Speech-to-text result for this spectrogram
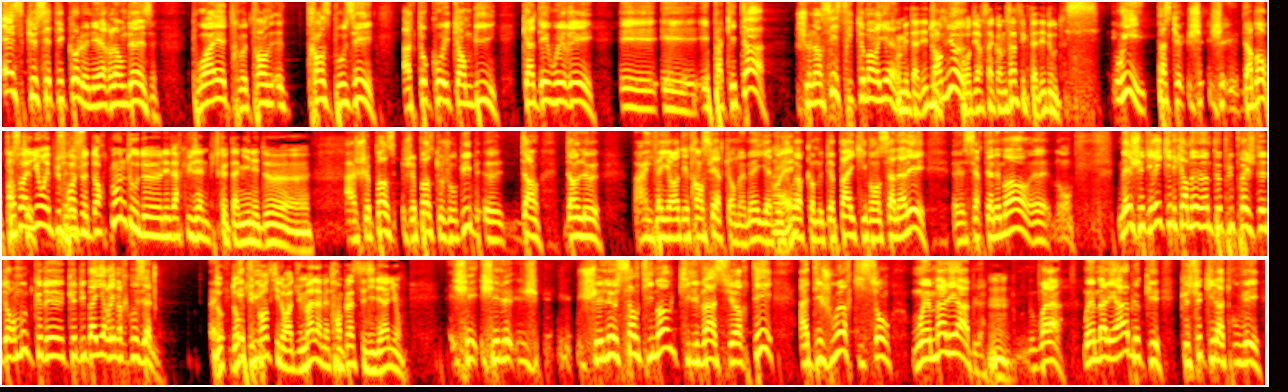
Est-ce que cette école néerlandaise pourra être trans- euh, transposée à Toko Ekambi, Kadewere et, et, et Paqueta Je n'en sais strictement rien. Mais t'as des Tant doutes. mieux. Pour dire ça comme ça, c'est que t'as des doutes. Oui, parce que d'abord Pour parce toi, que Lyon est plus proche me- de Dortmund ou de Leverkusen, puisque t'as mis les deux. euh, Ah, je pense, je pense qu'aujourd'hui, euh, dans, dans le. Ah, il va y avoir des transferts quand même. hein. Il y a des joueurs comme Depay qui vont s'en aller, euh, certainement. bon. Mais je dirais qu'il est quand même un peu plus proche de Dortmund que, de, que du Bayer Leverkusen. Donc, tu puis- penses qu'il aura du mal à mettre en place ses idées à Lyon J'ai le, sentiment qu'il va se heurter à des joueurs qui sont moins malléables. Hmm. Voilà, moins malléables que, que ceux qu'il a trouvés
